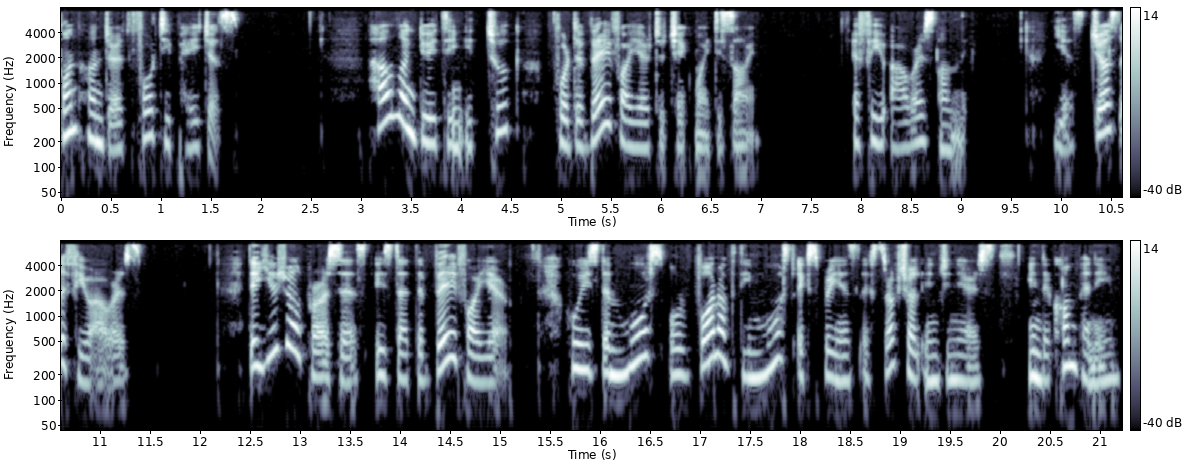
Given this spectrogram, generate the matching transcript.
140 pages. How long do you think it took for the verifier to check my design? A few hours only. Yes, just a few hours. The usual process is that the verifier, who is the most or one of the most experienced structural engineers in the company,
